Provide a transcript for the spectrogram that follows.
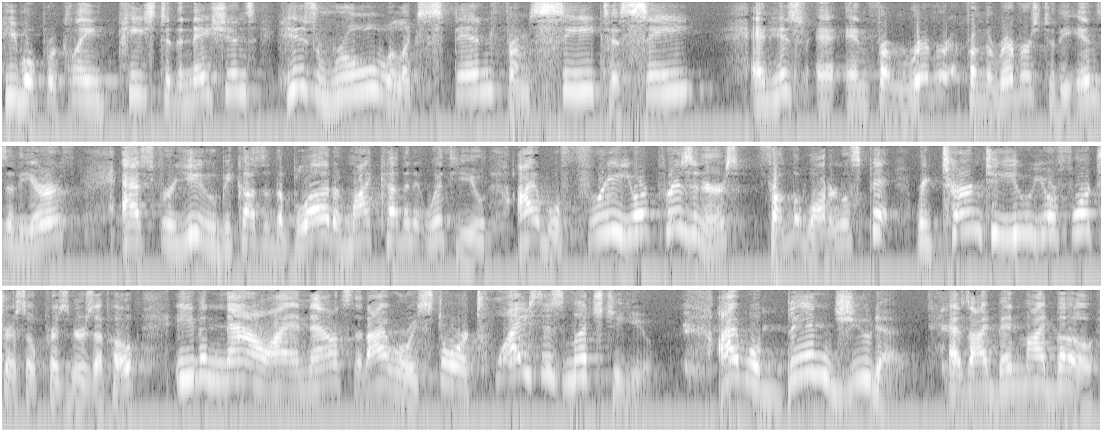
he will proclaim peace to the nations. His rule will extend from sea to sea and his and from river from the rivers to the ends of the earth. As for you because of the blood of my covenant with you i will free your prisoners from the waterless pit. Return to you your fortress o prisoners of hope. Even now i announce that i will restore twice as much to you. I will bend judah As I bend my bow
